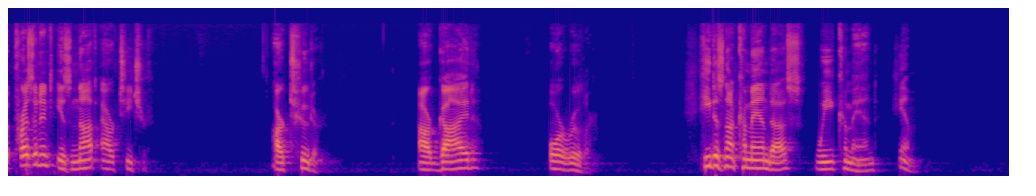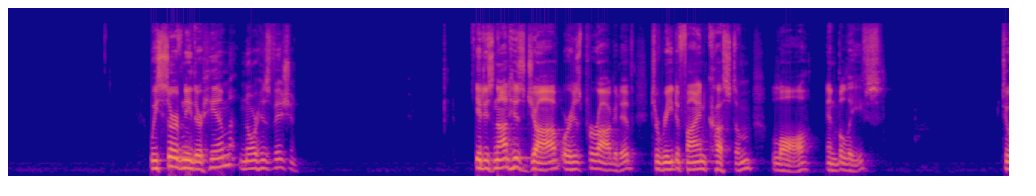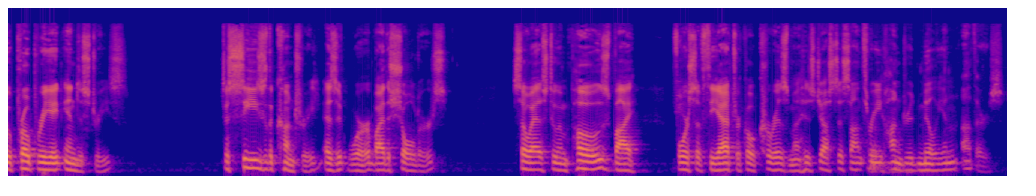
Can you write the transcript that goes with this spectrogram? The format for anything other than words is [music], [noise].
The president is not our teacher, our tutor, our guide, or ruler. He does not command us, we command him. We serve neither him nor his vision. It is not his job or his prerogative to redefine custom, law, and beliefs, to appropriate industries, to seize the country, as it were, by the shoulders, so as to impose by force of theatrical charisma his justice on 300 million others.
